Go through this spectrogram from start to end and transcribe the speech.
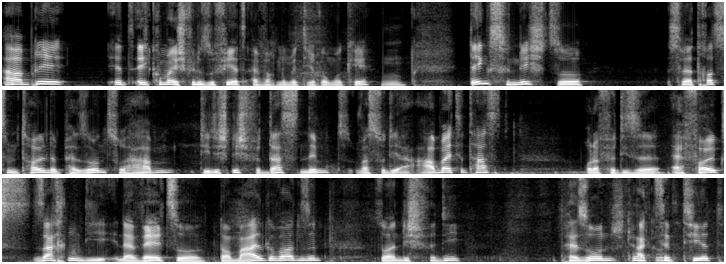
Aber Bre, jetzt, ich, guck mal, ich philosophiere jetzt einfach nur mit dir rum, okay? Hm. Denkst du nicht so, es wäre trotzdem toll, eine Person zu haben, die dich nicht für das nimmt, was du dir erarbeitet hast? Oder für diese Erfolgssachen, die in der Welt so normal geworden sind, sondern dich für die Person kenn akzeptiert,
